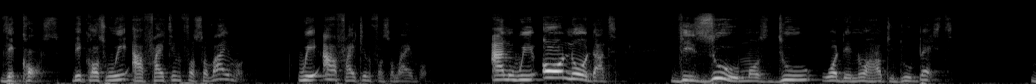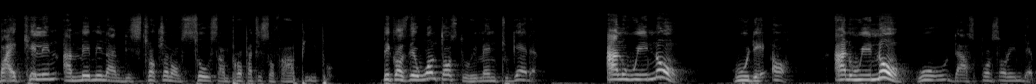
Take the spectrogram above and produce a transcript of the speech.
the cause because we are fighting for survival. We are fighting for survival. And we all know that the zoo must do what they know how to do best by killing and maiming and destruction of souls and properties of our people because they want us to remain together. And we know who they are and we know who they sponsoring them.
